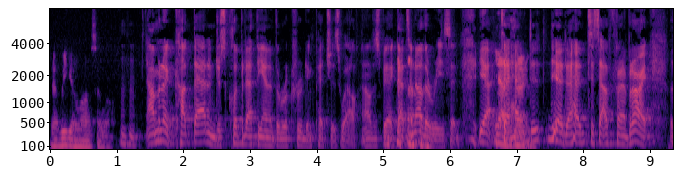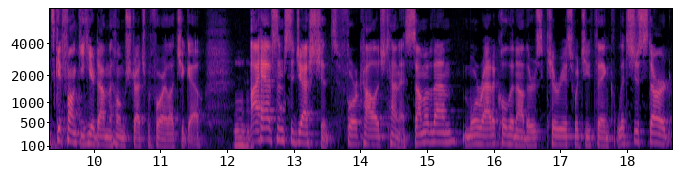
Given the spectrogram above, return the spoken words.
that we get along so well. Mm-hmm. I'm going to cut that and just clip it at the end of the recruiting pitch as well. And I'll just be like, that's another reason. Yeah, yeah, to exactly. head to, yeah, to head to South Carolina. But all right, let's get funky here down the home stretch before I let you go. Mm-hmm. I have some suggestions for college tennis. Some of them more radical than others. Curious what you think. Let's just start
